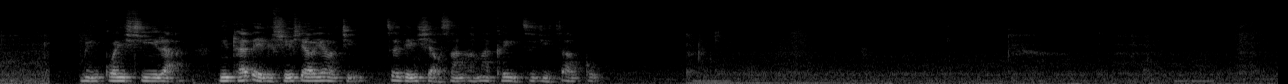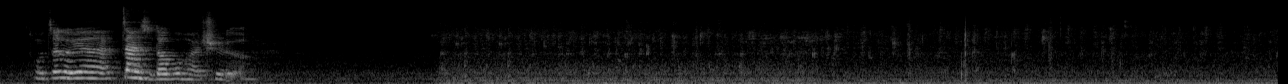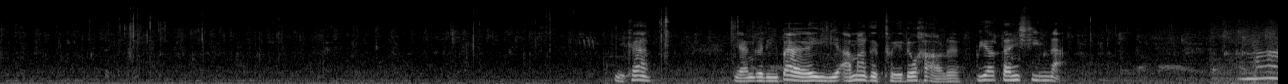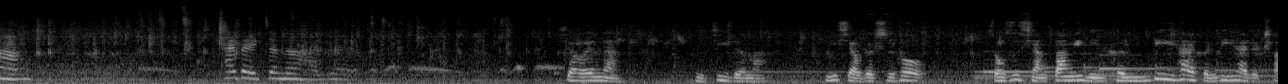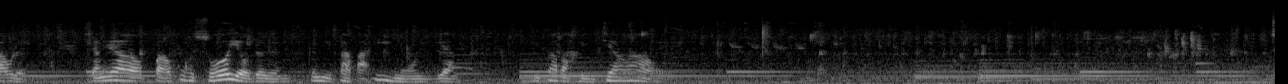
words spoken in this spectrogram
没关系啦，你台北的学校要紧，这点小伤阿妈可以自己照顾。我这个月暂时都不回去了。你看，两个礼拜而已，阿妈的腿都好了，不要担心啦。阿妈，台北真的好热。小恩呐、你记得吗？你小的时候总是想当一名很厉害、很厉害的超人，想要保护所有的人，跟你爸爸一模一样。你爸爸很骄傲哎。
